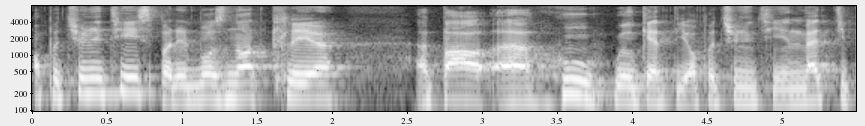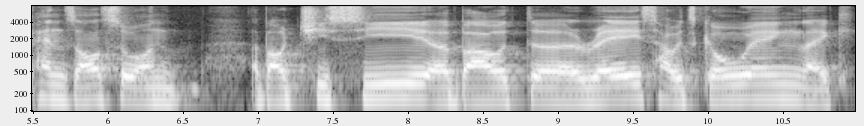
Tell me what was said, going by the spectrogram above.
opportunities, but it was not clear about uh, who will get the opportunity, and that depends also on about GC, about uh, race, how it's going, like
